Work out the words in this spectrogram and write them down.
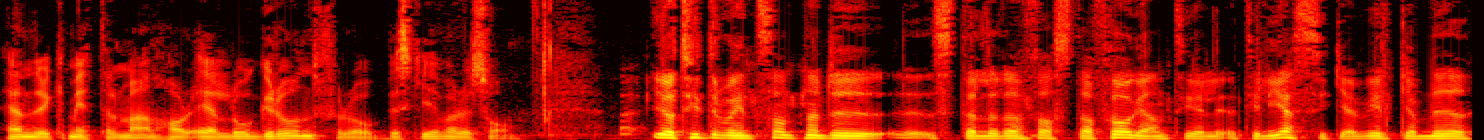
Henrik Mittelman, har LO grund för att beskriva det så? Jag tyckte det var intressant när du eh, ställde den första frågan till, till Jessica. Vilka blir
